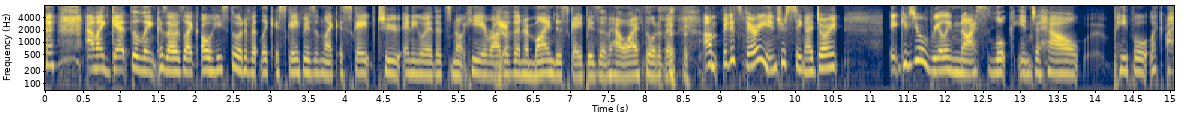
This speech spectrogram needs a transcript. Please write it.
and I get the link because I was like, oh, he's thought of it like escapism, like escape to anywhere that's not here rather Yeah. than a mind escapism, how I thought of it. um, but it's very interesting. I don't, it gives you a really nice look into how people, like, I,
